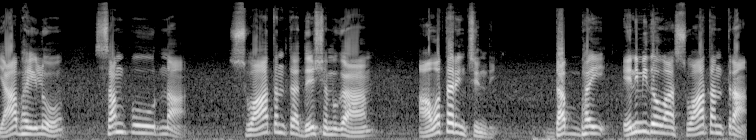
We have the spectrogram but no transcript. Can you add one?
యాభైలో సంపూర్ణ స్వాతంత్ర దేశముగా అవతరించింది. డెబ్భై ఎనిమిదవ స్వాతంత్ర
